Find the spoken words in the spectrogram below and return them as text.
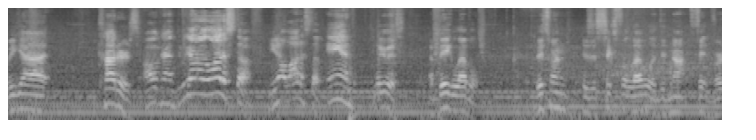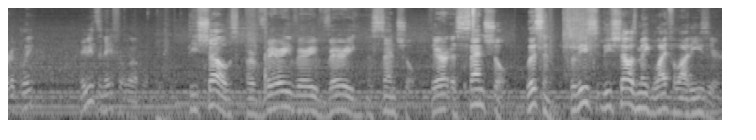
We got cutters. All kinds. We got a lot of stuff. You know, a lot of stuff. And look at this, a big level. This one is a six foot level. It did not fit vertically. Maybe it's an eight foot level. these shelves are very, very, very essential. They're essential. Listen, so these, these shelves make life a lot easier.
